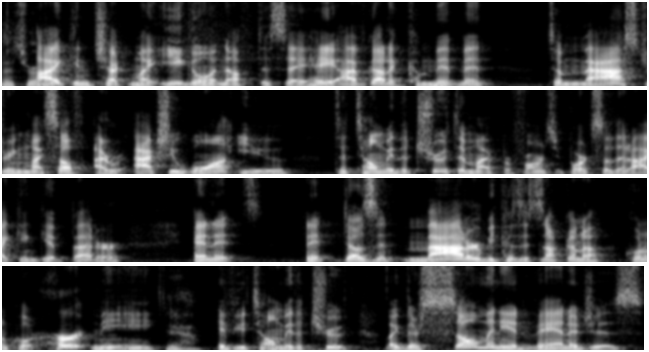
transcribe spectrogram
That's right. I can check my ego enough to say, hey, I've got a commitment to mastering myself. I actually want you to tell me the truth in my performance report so that I can get better. And it's it doesn't matter because it's not gonna quote unquote hurt me yeah. if you tell me the truth. Like there's so many advantages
